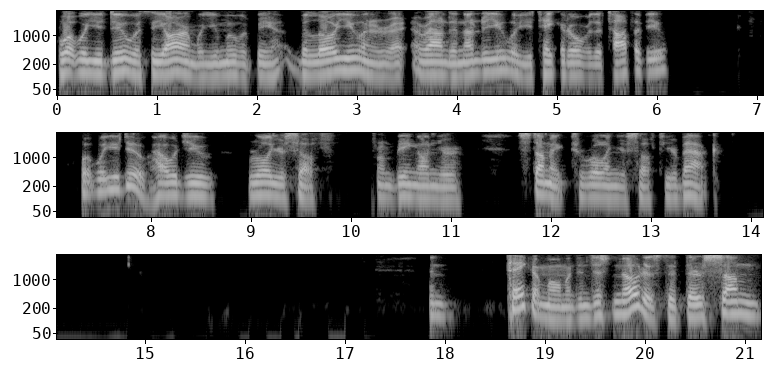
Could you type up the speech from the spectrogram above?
What will you do with the arm? Will you move it be, below you and around and under you? Will you take it over the top of you? What will you do? How would you roll yourself from being on your stomach to rolling yourself to your back? And take a moment and just notice that there's some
